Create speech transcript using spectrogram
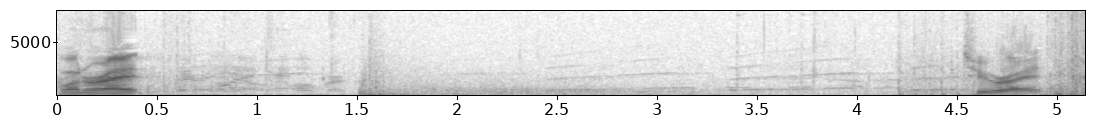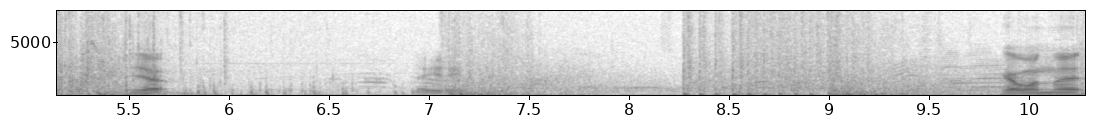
One right. Two right. Yep. Nading. Got one lit.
